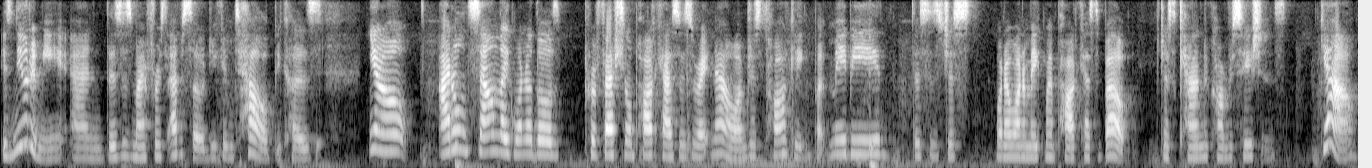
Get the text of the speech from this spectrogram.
is new to me and this is my first episode. You can tell because you know, I don't sound like one of those professional podcasters right now. I'm just talking, but maybe this is just what I want to make my podcast about. Just candid conversations. Yeah.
